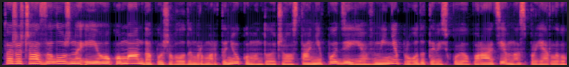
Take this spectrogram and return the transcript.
В той же час залужний і його команда пише Володимир Мартинюк, коментуючи останні події. Вміння проводити військові операції в несприятливих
